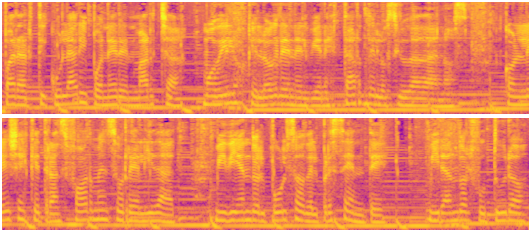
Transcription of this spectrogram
para articular y poner en marcha modelos que logren el bienestar de los ciudadanos, con leyes que transformen su realidad, midiendo el pulso del presente, mirando al futuro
